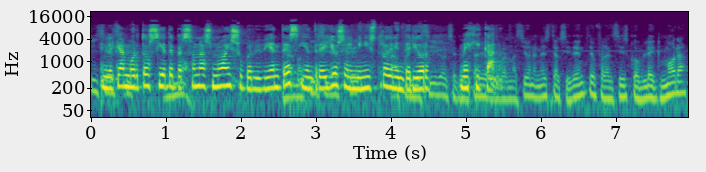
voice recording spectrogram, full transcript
en el que han muerto siete personas, no hay supervivientes y entre ellos el ministro del Interior mexicano. En este accidente, Francisco Blake Mora.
